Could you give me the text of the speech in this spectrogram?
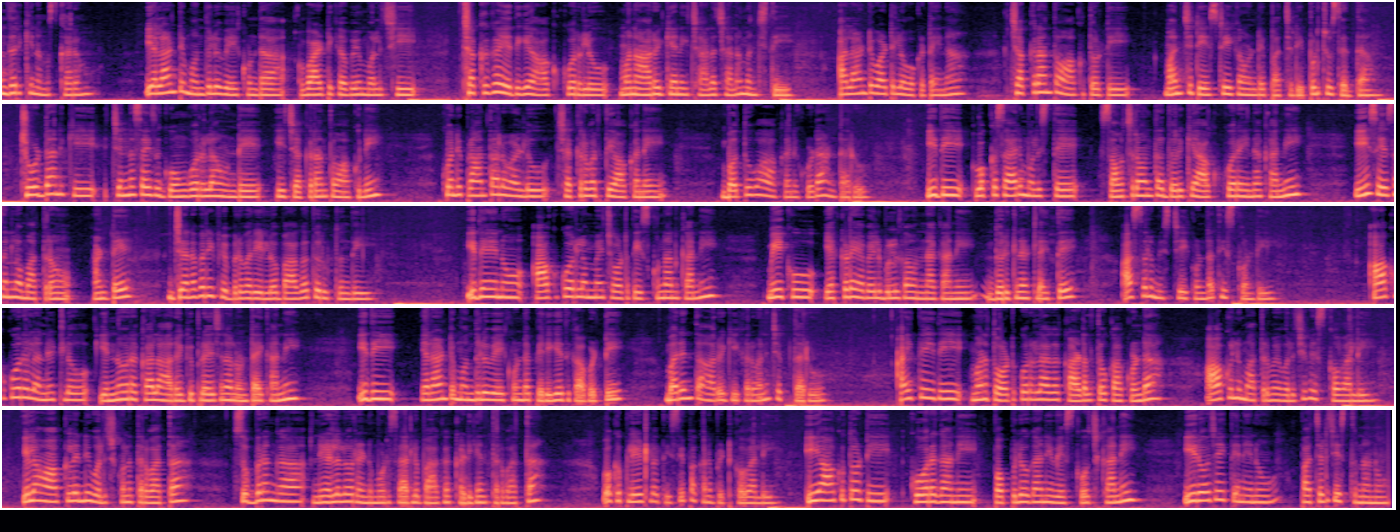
అందరికీ నమస్కారం. ఎలాంటి మందులు వేయకుండా వాటికి అవే మొలిచి చక్కగా ఎదిగే ఆకుకూరలు మన ఆరోగ్యానికి చాలా చాలా మంచిది. అలాంటి వాటిలో ఒకటైన చక్రాంతం ఆకుతోటి మంచి టేస్టీగా ఉండే పచ్చడి ఇప్పుడు చూసేద్దాం. చూడ్డానికి చిన్న సైజు గోంగూరలా ఉండే ఈ చక్రాంతం ఆకుని కొన్ని ప్రాంతాల వాళ్ళు చక్రవర్తి ఆకని బతువా ఆకని కూడా అంటారు. ఇది ఒక్కసారి మొలిస్తే సంవత్సరం అంతా దొరికే ఆకుకూర అయినా కానీ ఈ సీజన్లో మాత్రం అంటే జనవరి ఫిబ్రవరిలో బాగా దొరుకుతుంది ఇది నేను ఆకుకూరలు అమ్మే చోట తీసుకున్నాను కానీ మీకు ఎక్కడ అవైలబుల్గా ఉన్నా కానీ దొరికినట్లయితే అస్సలు మిస్ చేయకుండా తీసుకోండి. ఆకుకూరలన్నిట్లో ఎన్నో రకాల ఆరోగ్య ప్రయోజనాలు ఉంటాయి కానీ ఇది ఎలాంటి మందులు వేయకుండా పెరిగేది కాబట్టి మరింత ఆరోగ్యకరం అని చెప్తారు. అయితే ఇది మన తోటకూరలాగా కాడలతో కాకుండా ఆకులు మాత్రమే ఒలిచి వేసుకోవాలి. ఇలా ఆకులన్నీ ఒలుచుకున్న తర్వాత శుభ్రంగా నీళ్ళలో రెండు మూడు సార్లు బాగా కడిగిన తర్వాత ఒక ప్లేట్లో తీసి పక్కన పెట్టుకోవాలి. ఈ ఆకుతోటి కూర కానీ పప్పులో కానీ వేసుకోవచ్చు కానీ ఈరోజైతే నేను పచ్చడి చేస్తున్నాను.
